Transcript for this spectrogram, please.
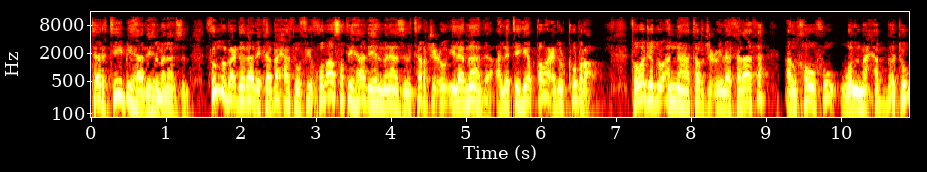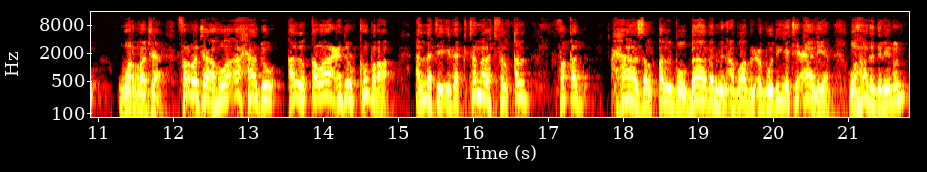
ترتيب هذه المنازل. ثم بعد ذلك بحثوا في خلاصة هذه المنازل ترجع إلى ماذا؟ التي هي القواعد الكبرى. فوجدوا أنها ترجع إلى ثلاثة. الخوف والمحبة والرجاء. فالرجاء هو أحد القواعد الكبرى التي إذا اكتملت في القلب فقد حاز القلب بابا من أبواب العبودية عالية وهذا دليل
